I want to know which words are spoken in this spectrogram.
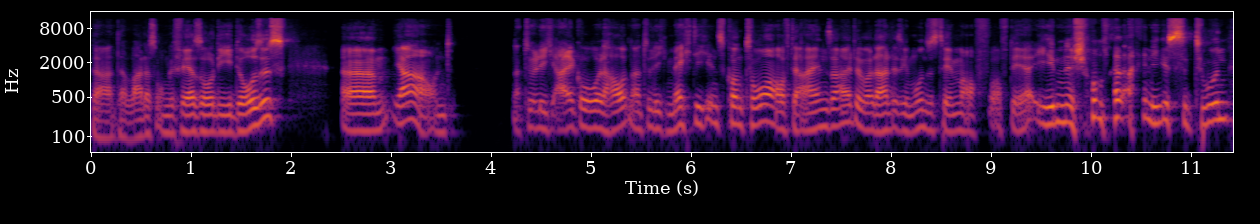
da, da war das ungefähr so die Dosis. Ähm, ja, und natürlich Alkohol haut natürlich mächtig ins Kontor auf der einen Seite, weil da hat das Immunsystem auf, auf der Ebene schon mal einiges zu tun.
